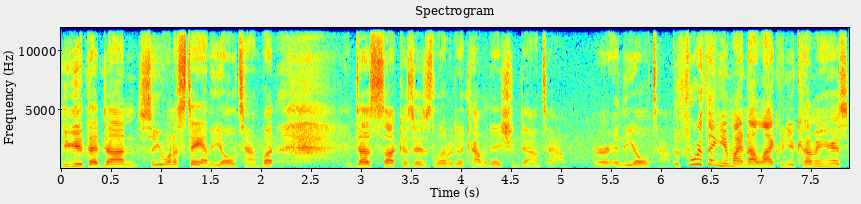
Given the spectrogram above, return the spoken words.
you get that done, so you want to stay in the old town. But it does suck because there's limited accommodation downtown or in the old town. The fourth thing you might not like when you come here is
